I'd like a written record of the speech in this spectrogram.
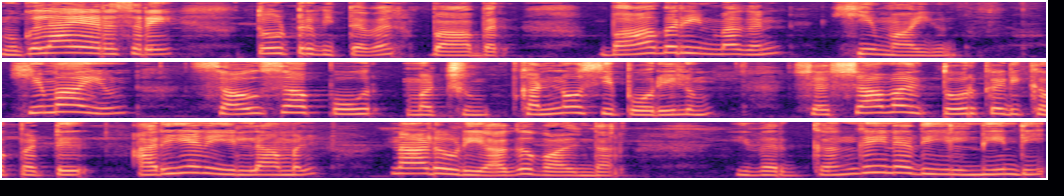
முகலாய அரசரை தோற்றுவித்தவர் பாபர். பாபரின் மகன் ஹிமாயூன். ஹிமாயூன் சௌசா போர் மற்றும் கன்னோசி போரிலும் ஷெர்ஷாவால் தோற்கடிக்கப்பட்டு அரியணை இல்லாமல் நாடோடியாக வாழ்ந்தார். இவர் கங்கை நதியில் நீந்தி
